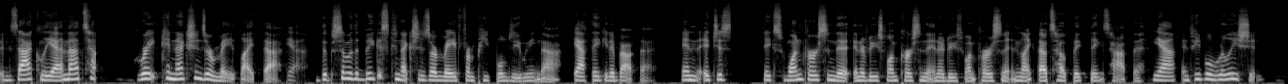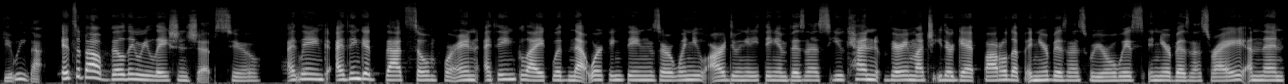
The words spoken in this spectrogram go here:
exactly. Yeah. And that's how great connections are made like that. Yeah. The, some of the biggest connections are made from people doing that. Yeah. Thinking about that. And it just takes one person to introduce one person to introduce one person. And like, that's how big things happen. Yeah. And people really should be doing that. It's about building relationships too. I think I think it that's so important. I think like with networking things or when you are doing anything in business, you can very much either get bottled up in your business where you're always in your business, right? And then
